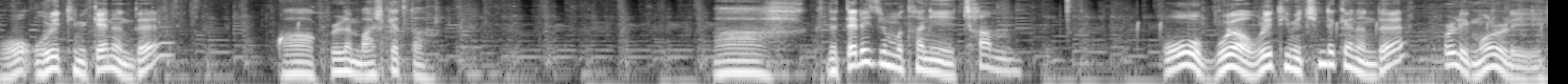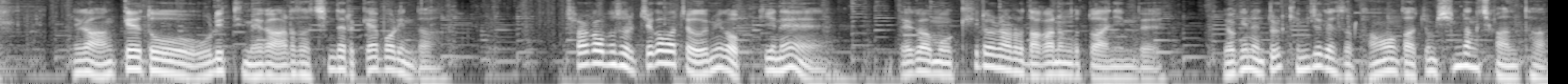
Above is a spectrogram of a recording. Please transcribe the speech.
오 우리 팀이 깨는데? 아 골렘 맛있겠다. 아 근데 때리질 못하니 참. 오 뭐야 우리 팀이 침대 깨는데? 홀리 몰리. 내가 안 깨도 우리 팀 애가 알아서 침대를 깨버린다. 철거붓을 찍어봤자 의미가 없긴 해. 내가 뭐 킬을 하러 나가는 것도 아닌데 여기는 뚫기 힘들겠어 방어가 좀 심상치가 않다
